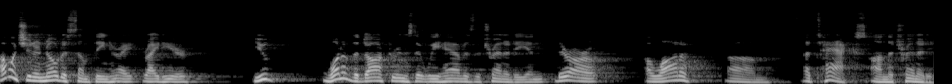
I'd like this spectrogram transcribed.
I want you to notice something right, right here. You, one of the doctrines that we have is the Trinity, and there are a lot of um, attacks on the Trinity.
